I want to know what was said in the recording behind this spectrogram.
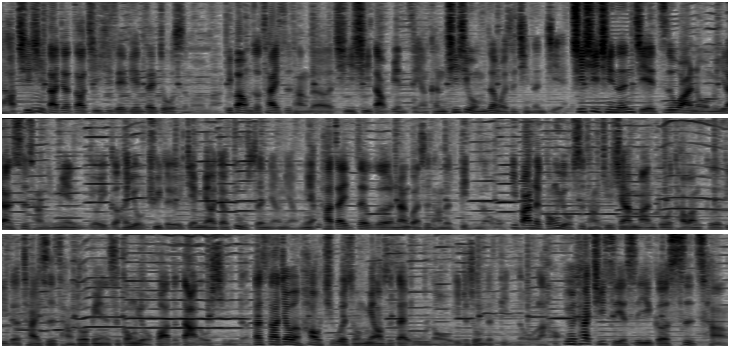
好七夕大家知道七夕这一天在做什么吗？一般我们说菜市场的七夕到底变怎样？可能七夕我们认为是情人节，七夕情人节之外呢，我们宜兰市场里面有一个很有趣的，有一间庙叫祝生娘娘庙，它在这个南管市场的顶楼。一般的公有市场其实现在蛮多，台湾各地的菜市场都会变成是公有化的大楼型的，但是大家会很好奇为什么庙是在五楼，也就是我们的顶楼啦，哈因为它其实也是一个市场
